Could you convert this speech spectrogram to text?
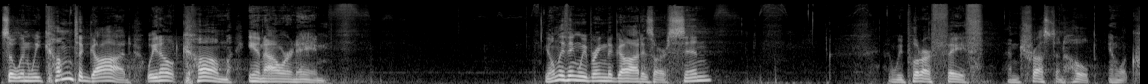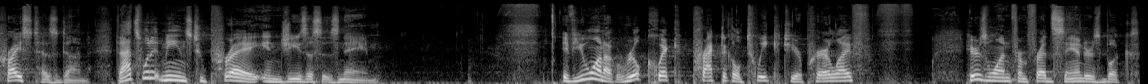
So when we come to God, we don't come in our name. The only thing we bring to God is our sin, and we put our faith and trust and hope in what Christ has done. That's what it means to pray in Jesus' name. If you want a real quick, practical tweak to your prayer life, here's one from Fred Sanders' book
